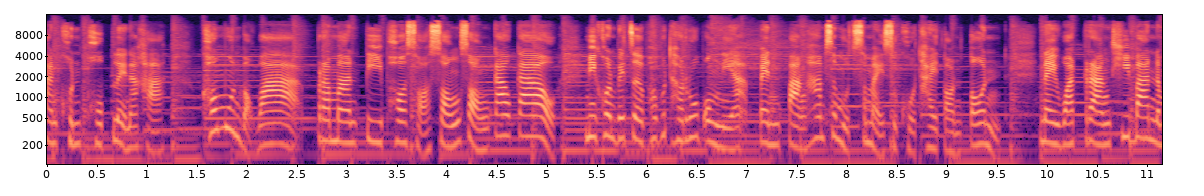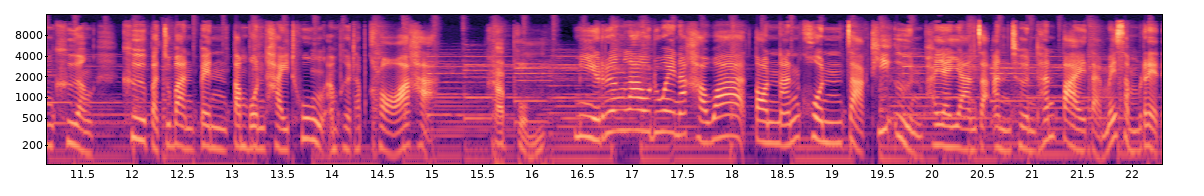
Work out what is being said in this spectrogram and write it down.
การค้นพบเลยนะคะ ข้อมูลบอกว่าประมาณปีพศ 2299 มีคนไปเจอพระพุทธรูปองค์เนี้ยเป็นปางห้ามสมุทรสมัยสุขโขทัยตอนต้น ในวัดร้างที่บ้านน้ำเคือง คือปัจจุบันเป็นตำบลไทยทุ่งอำเภอทับคล้อค่ะ ครับผม มีเรื่องเล่าด้วยนะคะว่า ตอนนั้นคนจากที่อื่นพยายามจะอัญเชิญท่านไปแต่ไม่สำเร็จ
